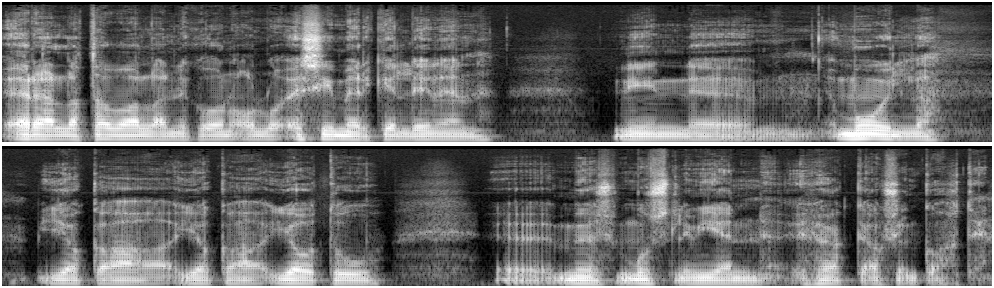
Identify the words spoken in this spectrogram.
eräällä tavalla niin on ollut esimerkillinen niin muilla, joka, joka joutuu myös muslimien hyökkäyksen kohteen.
